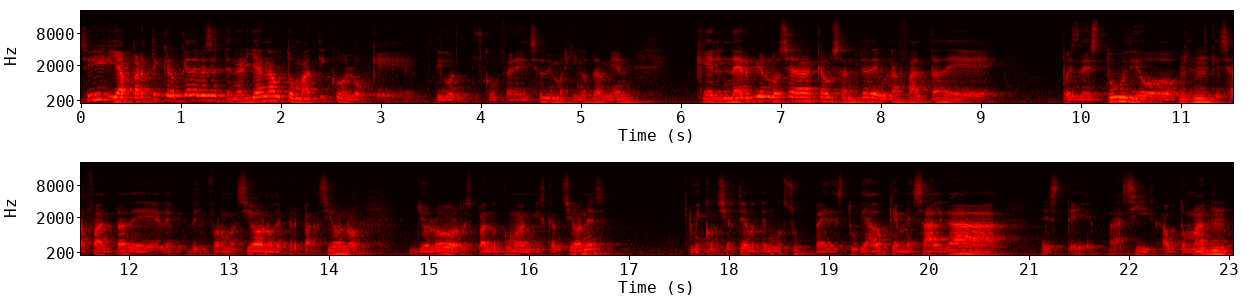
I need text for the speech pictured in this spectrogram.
Sí, y aparte creo que debes de tener ya en automático lo que, digo, en tus conferencias me imagino también, que el nervio no sea causante de una falta de, pues, de estudio, que, sea falta de, de- de información o de preparación, ¿no? Yo lo respaldo como en mis canciones, mi concierto ya lo tengo súper estudiado, que me salga, este, así, automático.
